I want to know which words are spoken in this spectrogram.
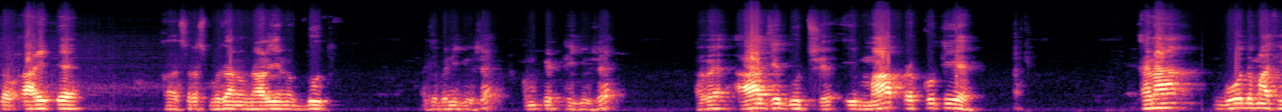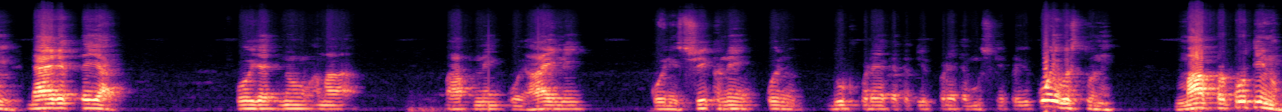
જો આ રીતે સરસ મજાનું નાળિયેરનું દૂધ આજે બની ગયું છે કમ્પ્લીટ થઈ ગયું છે. હવે આ જે દૂધ છે, એ મા પ્રકૃતિએ એના ગોદમાંથી ડાયરેક્ટ તૈયાર. કોઈ જાતનું આમાં પાપ નહીં, કોઈ હાય નહીં, કોઈની શીખ નહીં, કોઈનું દુઃખ પડે કે તકલીફ પડે કે મુશ્કેલ પડે કોઈ વસ્તુ નહીં. મા પ્રકૃતિનું,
